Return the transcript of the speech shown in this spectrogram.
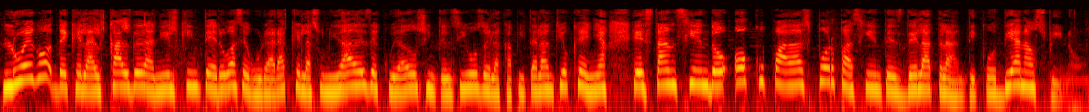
luego de que el alcalde Daniel Quintero asegurara que las unidades de cuidados intensivos de la capital antioqueña están siendo ocupadas por pacientes del Atlántico. Diana Ospino.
